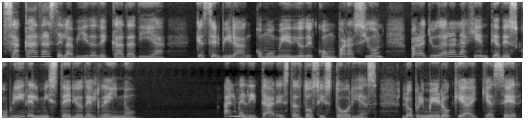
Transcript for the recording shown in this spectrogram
sacadas de la vida de cada día, que servirán como medio de comparación para ayudar a la gente a descubrir el misterio del reino. Al meditar estas dos historias, lo primero que hay que hacer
